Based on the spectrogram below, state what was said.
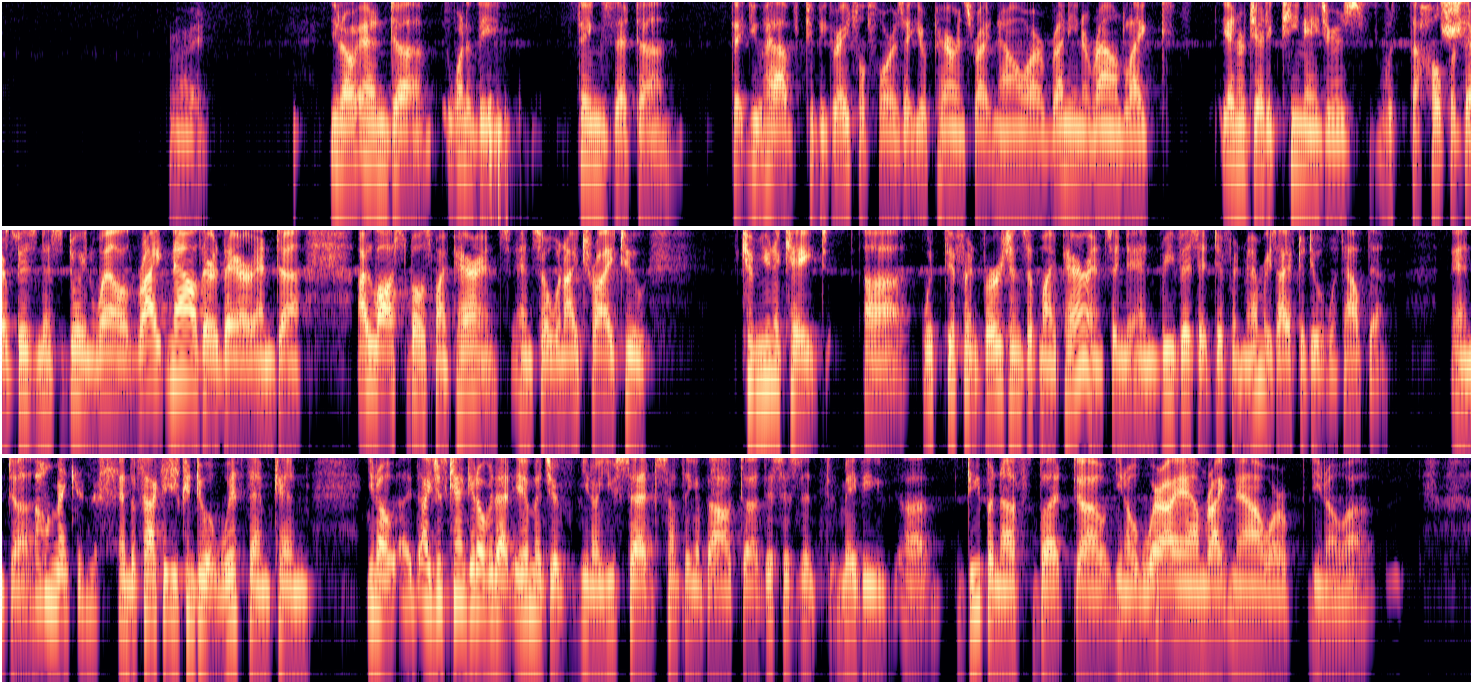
Right. You know, and uh, one of the things that uh, that you have to be grateful for is that your parents right now are running around like energetic teenagers with the hope of their business doing well. Right now, they're there. And uh, I lost both my parents. And so when I try to communicate uh, with different versions of my parents and, and revisit different memories, I have to do it without them. And uh, oh my goodness! And the fact that you can do it with them can you know, I, I, just can't get over that image of, you know, you said something about uh, this isn't maybe uh, deep enough, but, uh, you know, where I am right now or, you know, uh,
